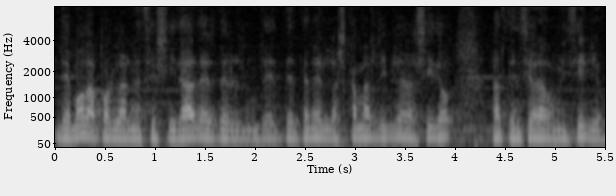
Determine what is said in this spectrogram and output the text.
de moda por las necesidades de tener las camas libres ha sido la atención a domicilio.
